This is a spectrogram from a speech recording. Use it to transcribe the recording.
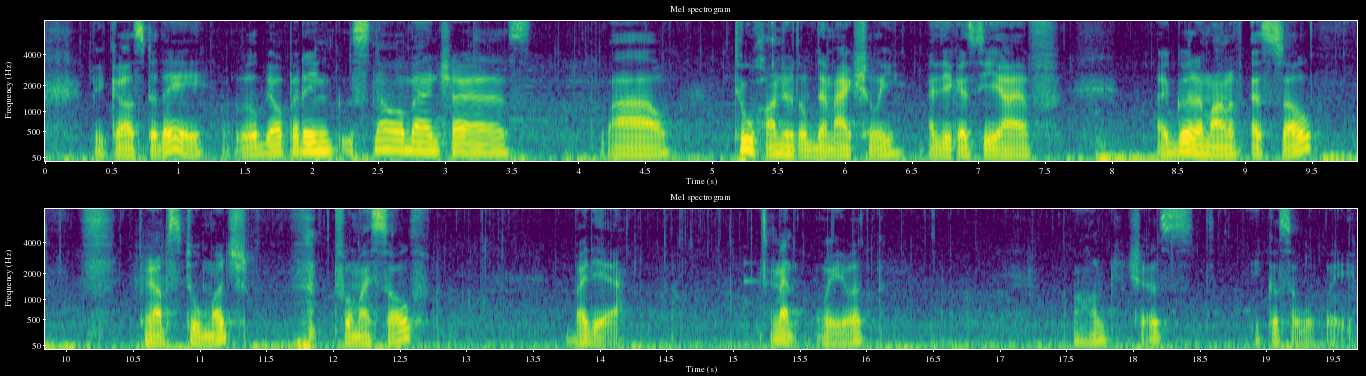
because today we'll be opening snowman chests. Wow. 200 of them actually. As you can see I have a good amount of SL. Perhaps too much for myself. But yeah. Man, wait what? 100 chests equals a wait.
